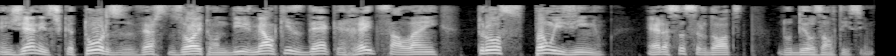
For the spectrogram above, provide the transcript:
em Gênesis 14, verso 18, onde diz Melquisedeque, rei de Salém, trouxe pão e vinho. Era sacerdote do Deus Altíssimo.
